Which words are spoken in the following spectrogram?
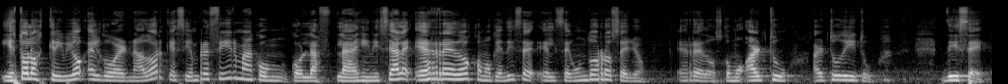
y esto lo escribió el gobernador, que siempre firma con, las, iniciales R2, como quien dice, el segundo Rosselló, R2, como R2, R2D2. Dice,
